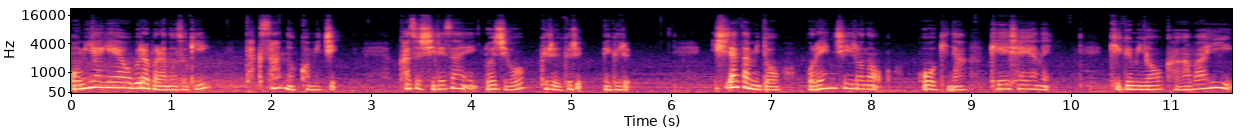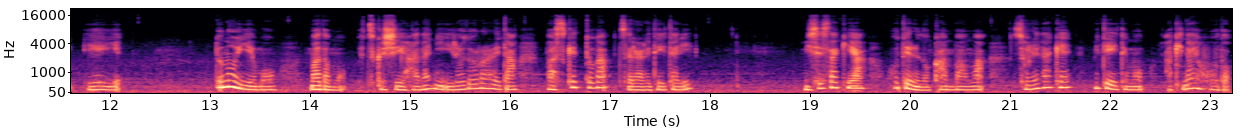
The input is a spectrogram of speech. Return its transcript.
お土産屋をぶらぶら覗き、たくさんの小道、数知れない路地をぐるぐる巡る。石畳とオレンジ色の大きな傾斜屋根、木組みのかがわいい家々。どの家も窓も美しい花に彩られたバスケットが吊られていたり、店先やホテルの看板はそれだけ見ていても飽きないほど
